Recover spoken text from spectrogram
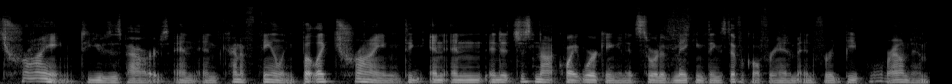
trying to use his powers and and kind of failing but like trying to and and and it's just not quite working and it's sort of making things difficult for him and for people around him.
